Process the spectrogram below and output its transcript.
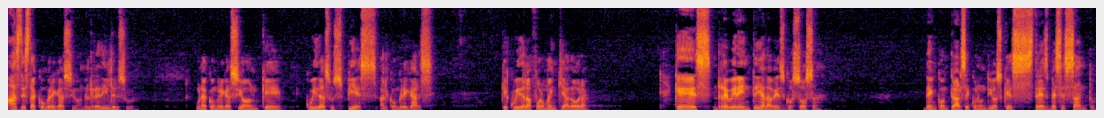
Haz de esta congregación, del Redil del Sur, una congregación que cuida sus pies al congregarse, que cuida la forma en que adora, que es reverente y a la vez gozosa de encontrarse con un Dios que es tres veces santo,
